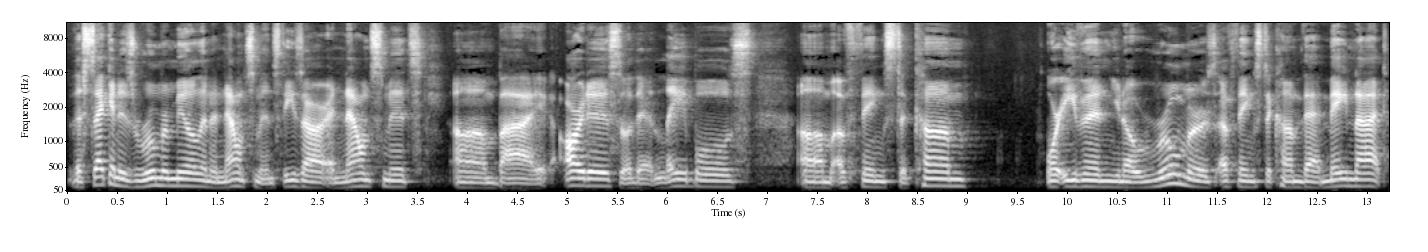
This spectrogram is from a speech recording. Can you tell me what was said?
The second is rumor mill and announcements. These are announcements um, by artists or their labels um, of things to come, or even you know rumors of things to come that may not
